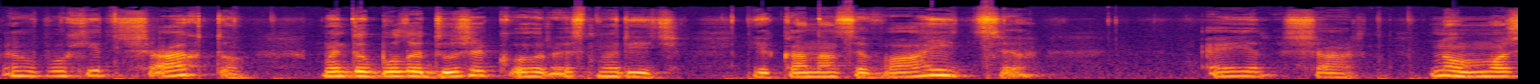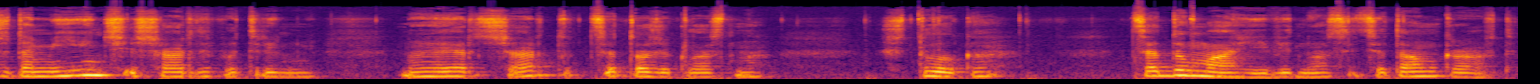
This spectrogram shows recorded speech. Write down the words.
В похід шахту ми добули дуже корисну річ, яка називається Air Shard. Ну, може там і інші шарди потрібні. Ну, Air Shard це теж класна штука. Це до магії відноситься, Таумкрафт.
